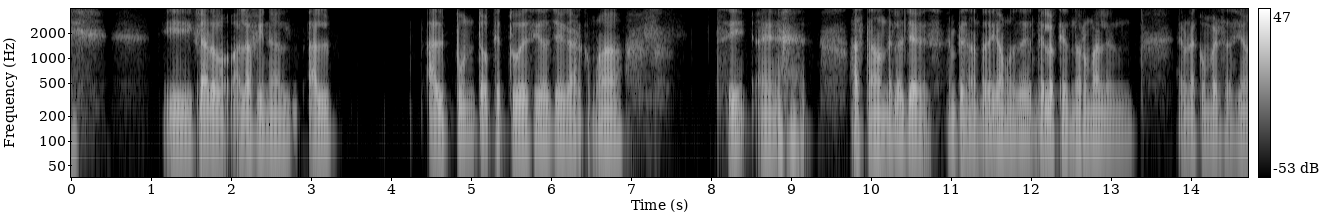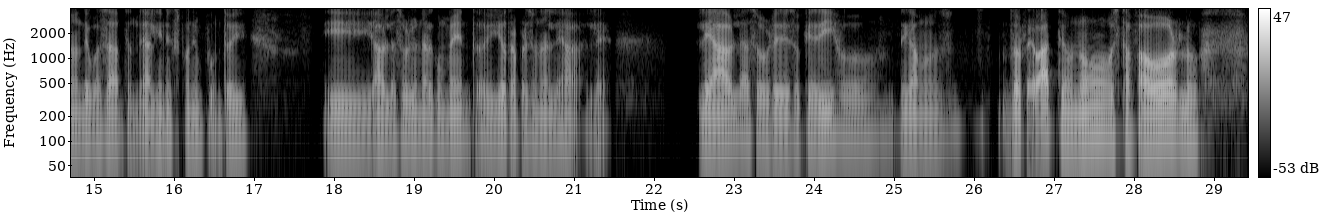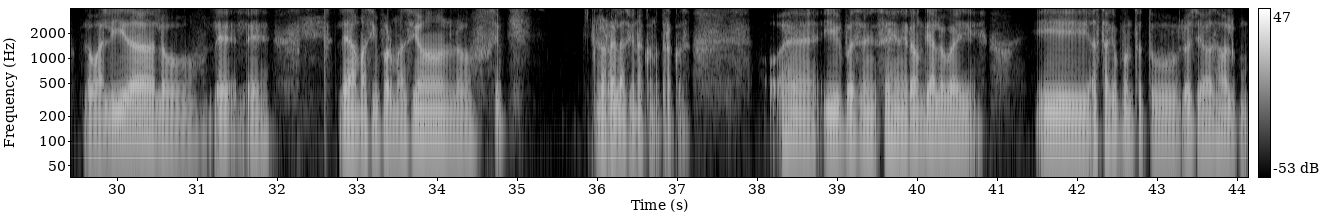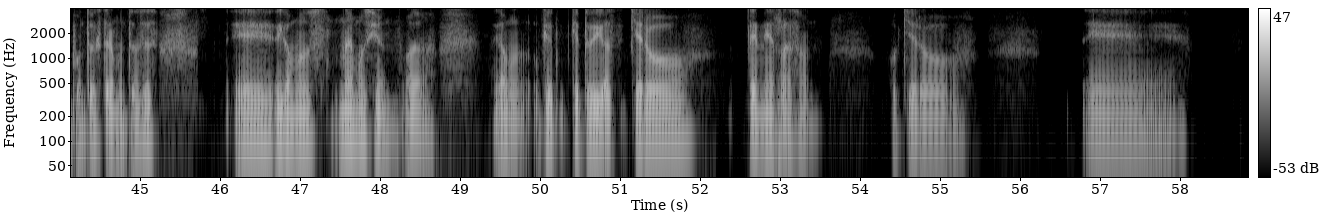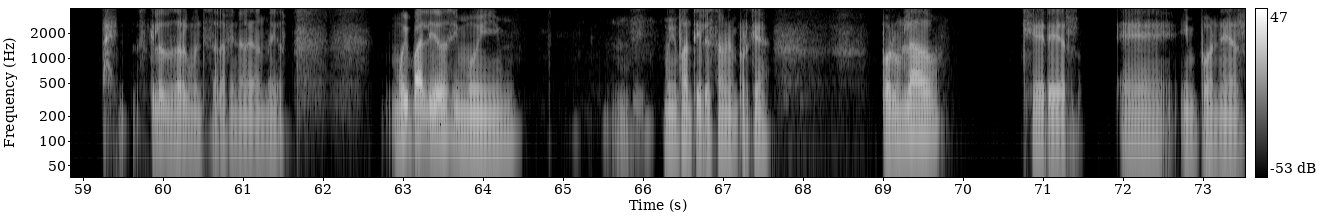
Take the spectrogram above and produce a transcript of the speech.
y claro, a la final, al, al punto que tú decidas llegar, como a, sí, eh, hasta donde lo lleves, empezando, digamos, de, de lo que es normal en, una conversación de WhatsApp, donde alguien expone un punto y, y habla sobre un argumento y otra persona le, le, le habla sobre eso que dijo, digamos, lo rebate o no, está a favor, lo lo valida, lo, le, le, le da más información, lo, sí, lo relaciona con otra cosa. Eh, y pues se, genera un diálogo ahí y hasta qué punto tú lo llevas a algún punto extremo. Entonces, eh, digamos, una emoción, o, digamos, que, que tú digas, quiero tener razón o quiero... Eh, es que los dos argumentos a la final eran medios muy válidos y muy muy infantiles también porque por un lado querer eh, imponer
